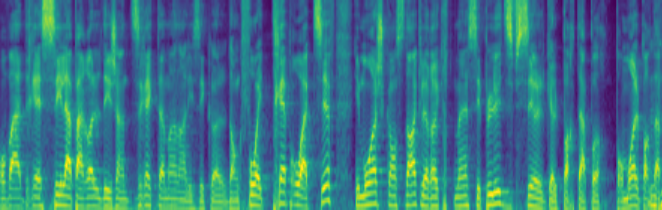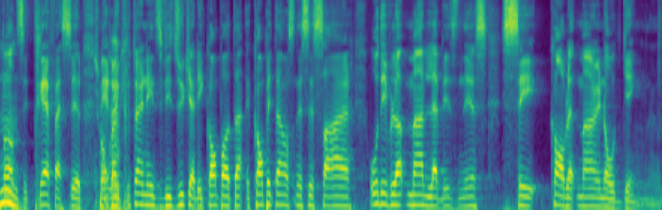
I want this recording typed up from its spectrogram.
on va adresser la parole des gens directement dans les écoles. Donc, faut être très proactif. Et moi, je considère que le recrutement, c'est plus difficile que le porte-à-porte. Pour moi, le porte-à-porte, c'est très facile. Mais comprends. recruter un individu qui a les compéten- compétences nécessaires au développement de la business, c'est complètement un autre game. là.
